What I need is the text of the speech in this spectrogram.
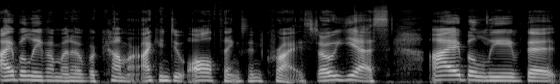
I believe I'm an overcomer. I can do all things in Christ. Oh, yes, I believe that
